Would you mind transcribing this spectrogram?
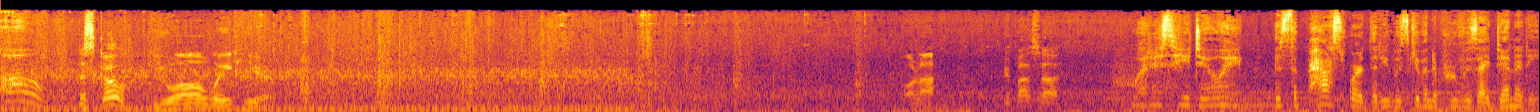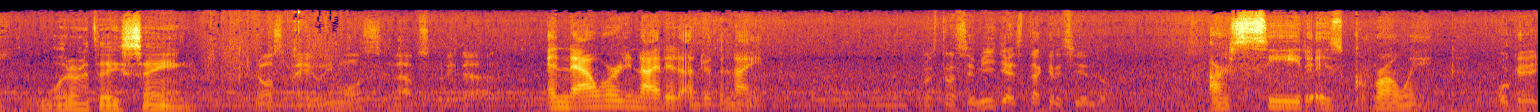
Oh, Let's go. You all wait here. Hola. ¿Qué pasa? What is he doing? it's the password that he was given to prove his identity. What are they saying? Nos reunimos en la oscuridad. And now we're united under the night. Nuestra semilla está creciendo. Our seed is growing. Okay.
